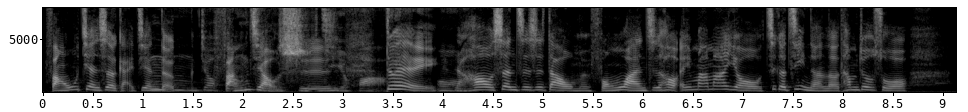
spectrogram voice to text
房屋建设改建的叫房角石计划，对。然后甚至是到我们缝完之后，哎，妈妈有这个技能了，他们就说。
